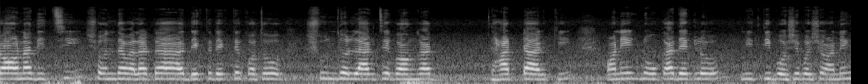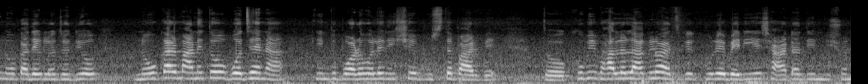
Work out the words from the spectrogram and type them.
রওনা দিচ্ছি। সন্ধ্যাবেলাটা দেখতে দেখতে কত সুন্দর লাগছে গঙ্গার ধারটা আর কি। অনেক নৌকা দেখল মিত্তি বসে বসে অনেক নৌকা দেখল, যদিও নৌকার মানে তো বোঝে না, কিন্তু বড় হলে নিশ্চয়ই বুঝতে পারবে। তো খুবই ভালো লাগল আজকে ঘুরে বেরিয়ে, সারাটা দিন ভীষণ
